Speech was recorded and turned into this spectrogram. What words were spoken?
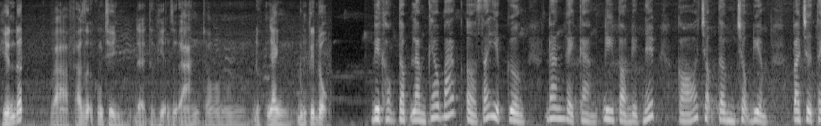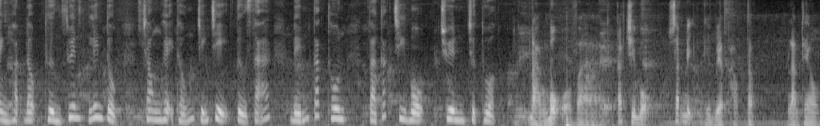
hiến đất và phá rỡ công trình để thực hiện dự án cho được nhanh đúng tiến độ. Việc học tập làm theo bác ở xã Hiệp Cường đang ngày càng đi vào nền nếp, có trọng tâm trọng điểm và trở thành hoạt động thường xuyên liên tục trong hệ thống chính trị từ xã đến các thôn và các chi bộ chuyên trực thuộc. Đảng bộ và các chi bộ xác định cái việc học tập làm theo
